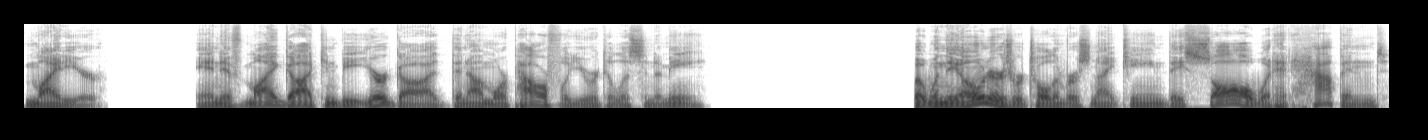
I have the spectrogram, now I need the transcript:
mightier. And if my God can beat your God, then I'm more powerful. You are to listen to me. But when the owners were told in verse 19, they saw what had happened,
